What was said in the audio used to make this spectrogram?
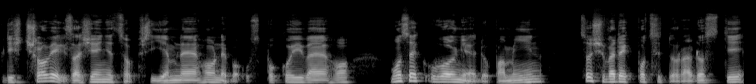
Když člověk zažije něco příjemného nebo uspokojivého, mozek uvolňuje dopamin, což vede k pocitu radosti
